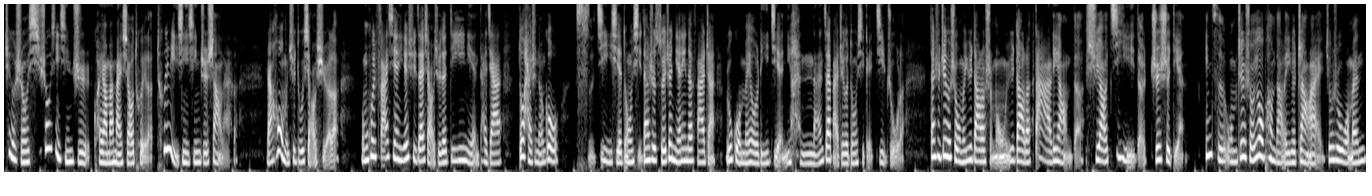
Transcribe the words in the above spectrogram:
这个时候吸收性心智快要慢慢消退了，推理性心智上来了。然后我们去读小学了，我们会发现，也许在小学的第一年，大家都还是能够死记一些东西，但是随着年龄的发展，如果没有理解，你很难再把这个东西给记住了。但是这个时候我们遇到了什么？我们遇到了大量的需要记忆的知识点，因此我们这个时候又碰到了一个障碍，就是我们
